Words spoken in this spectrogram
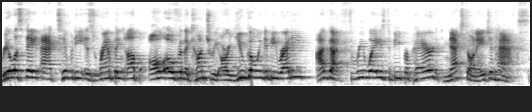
Real estate activity is ramping up all over the country. Are you going to be ready? I've got three ways to be prepared next on Agent Hacks.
